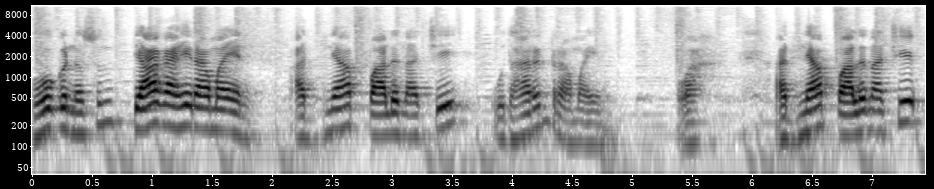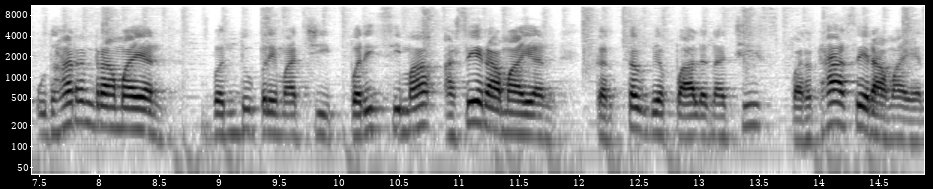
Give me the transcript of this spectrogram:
भोग नसून त्याग आहे रामायण. आज्ञा पालनाचे उदाहरण रामायण. वा आज्ञापालनाचे उदाहरण रामायण बंधुप्रेमाची परिसीमा असे रामायण कर्तव्य पालनाची स्पर्धा असे रामायण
